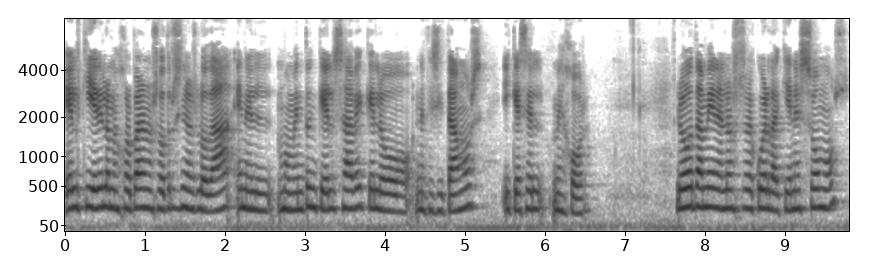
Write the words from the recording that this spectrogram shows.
Él quiere lo mejor para nosotros y nos lo da en el momento en que Él sabe que lo necesitamos y que es el mejor. Luego también Él nos recuerda quiénes somos,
